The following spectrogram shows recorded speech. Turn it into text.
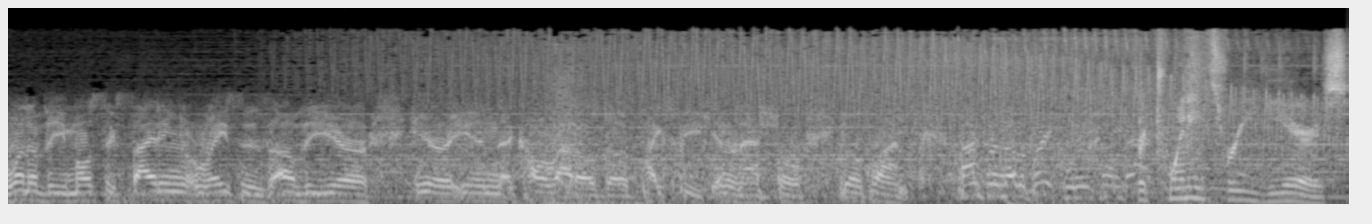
one of the most exciting races of the year here in Colorado, the Pikes Peak International Hill Climb. Time for another break when we come back. For 23 years,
